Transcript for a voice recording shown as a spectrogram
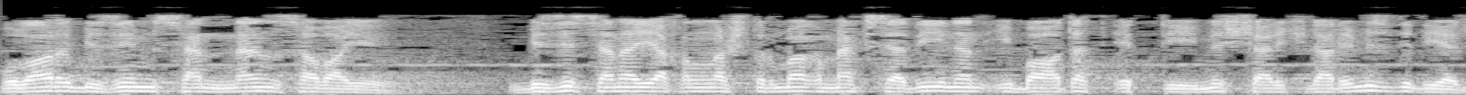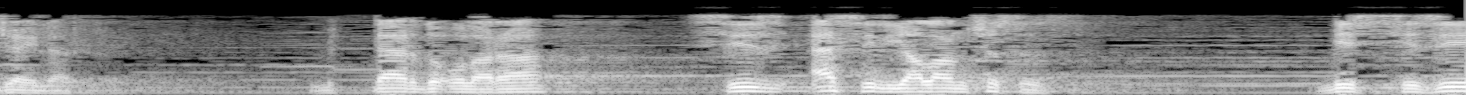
bunlar bizim səndən savayı, bizi sənə yaxınlaşdırmaq məqsədi ilə ibadət etdiyimiz şəriklərimizdir deyəcəklər. Bütlər də onlara, siz əsl yalançısınız. Biz sizi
